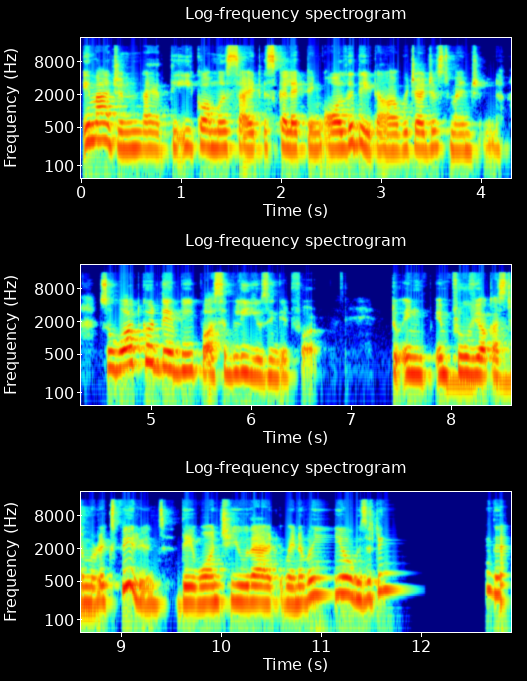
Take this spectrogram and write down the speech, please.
imagine that the e-commerce site is collecting all the data which I just mentioned. So what could they be possibly using it for? To in, improve your customer experience. They want you that whenever you're visiting them,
